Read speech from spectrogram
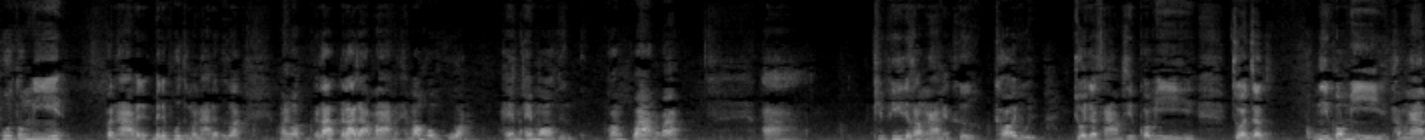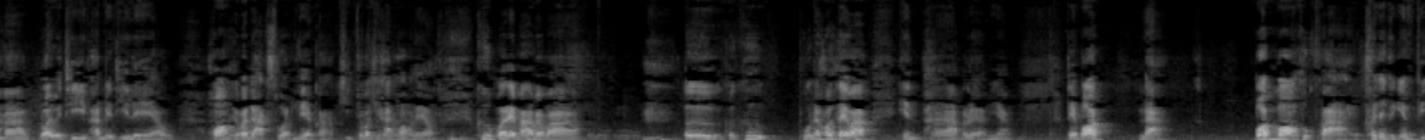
พูดตรงนี้ปัญหาไม่ได้ไม่ได้พูดถึงปัญหาแต่พูดว่ามันว่าเวลาเวลาด่ามาเนี่ยให้มองกว้างให้ให้มองถึงกว้างๆว่า อ่าพี่ๆที่ทำงานเนี่ยคือเขาอายุจวนจะสามสิบก็มีจวนจะ นี่ก็มีทำงานมาร้อยเวทีพันเวทีแล้ว ห้องจะมาดักสวดเรียบกับจะมาขี้คานห้องแล้ว คือประเด็นมากแบบว่า เออ ก็คือพูดให้เข้าใจว่าเห็นภาพอะไรแบบเนี้ย แต่บอสน่ะบอสมองทุกฝ่ายเข้าใจถึงเอฟซี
